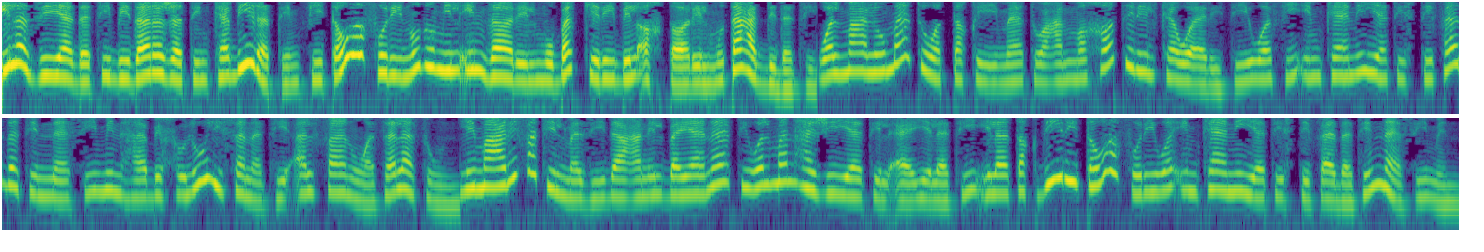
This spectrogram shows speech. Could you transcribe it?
إلى الزيادة بدرجة كبيرة في توافر نظم الإنذار المبكر بالأخطار المتعددة. والمعلومات والتقييمات عن مخاطر الكوارث وفي إمكانية استفادة الناس منها بحلول سنة 2030 لمعرفة المزيد عن البيانات والمنهجيات الآيلة إلى تقدير توافر وإمكانية استفادة الناس من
